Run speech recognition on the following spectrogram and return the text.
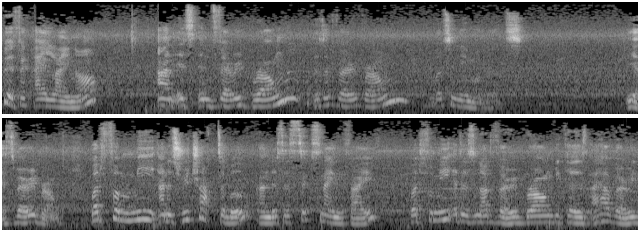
perfect eyeliner and it's in very brown. Is it very brown? What's the name of it? Yes very brown. But for me and it's retractable and this is 6.95 but for me it is not very brown because I have very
